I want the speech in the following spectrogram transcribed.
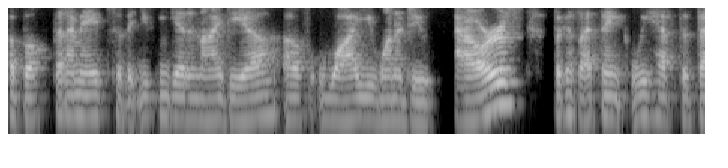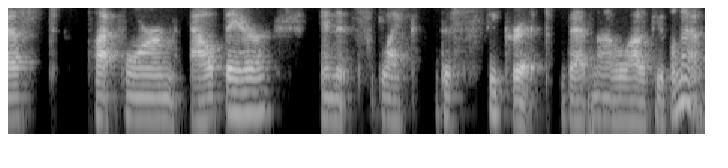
a book that I made so that you can get an idea of why you want to do ours, because I think we have the best platform out there. And it's like the secret that not a lot of people know.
